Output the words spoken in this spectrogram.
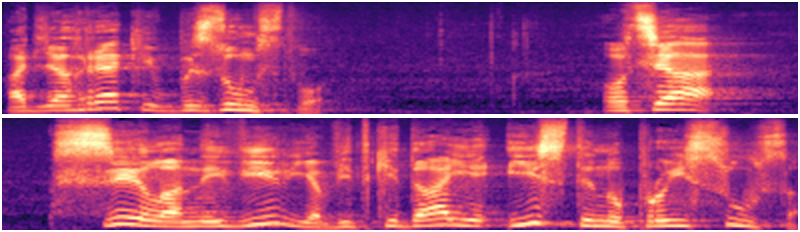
А для греків безумство. Оця сила невір'я відкидає істину про Ісуса.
